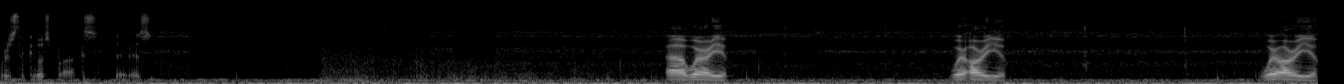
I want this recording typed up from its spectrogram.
Where's the ghost box? There it is. Uh, where are you? Where are you? Where are you?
